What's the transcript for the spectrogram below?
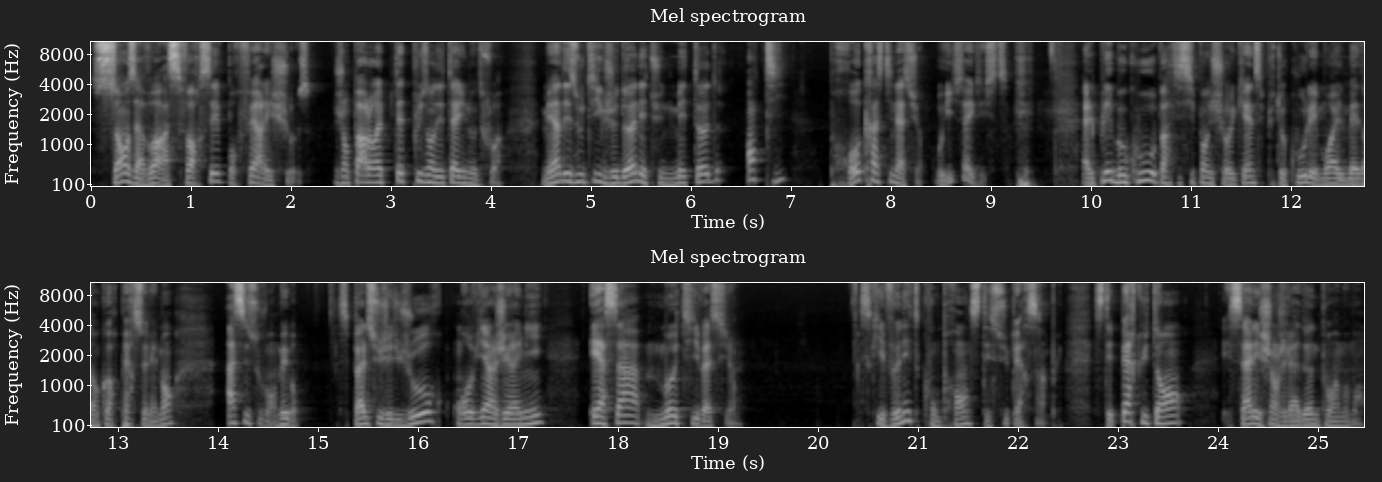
sans avoir à se forcer pour faire les choses. J'en parlerai peut-être plus en détail une autre fois. Mais un des outils que je donne est une méthode anti-procrastination. Oui, ça existe. elle plaît beaucoup aux participants du Shuriken, c'est plutôt cool, et moi elle m'aide encore personnellement assez souvent. Mais bon, c'est pas le sujet du jour. On revient à Jérémy et à sa motivation. Ce qu'il venait de comprendre, c'était super simple. C'était percutant et ça allait changer la donne pour un moment.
